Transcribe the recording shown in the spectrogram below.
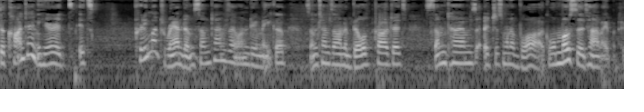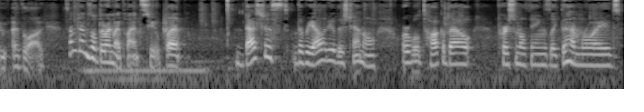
the content here, it's, it's pretty much random. Sometimes I want to do makeup. Sometimes I want to build projects. Sometimes I just want to vlog. Well, most of the time I, I vlog. Sometimes I'll throw in my plants too, but that's just the reality of this channel. Or we'll talk about personal things like the hemorrhoids,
